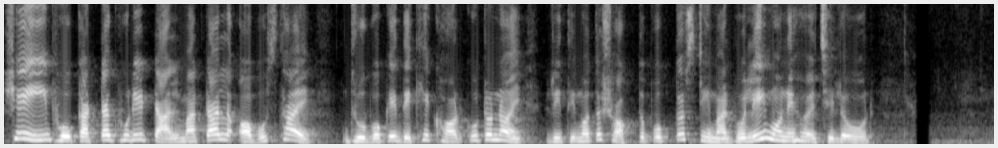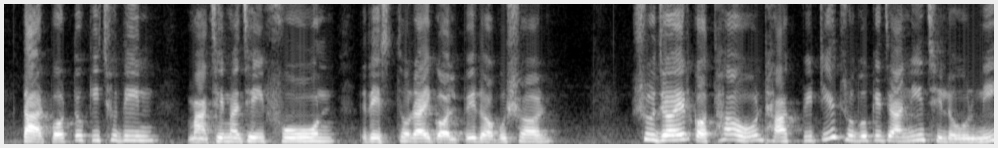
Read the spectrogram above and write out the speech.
সেই ভোকারটা ঘুরে টালমাটাল অবস্থায় ধ্রুবকে দেখে খড়কুটো নয়, রীতিমতো শক্তপোক্ত স্টিমার বলেই মনে হয়েছিল ওর। তারপর তো কিছুদিন, মাঝে মাঝেই ফোন, রেস্তোরাঁয় গল্পের অবসর। সুজয়ের কথাও ঢাক পিটিয়ে ধ্রুবকে জানিয়েছিল উর্মি,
